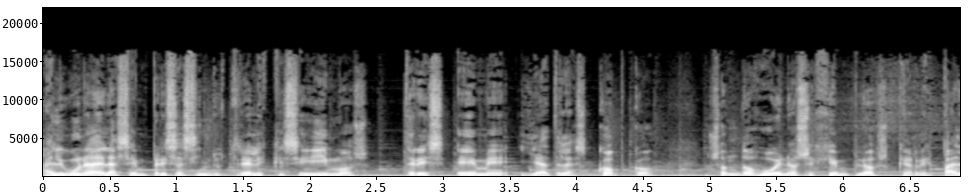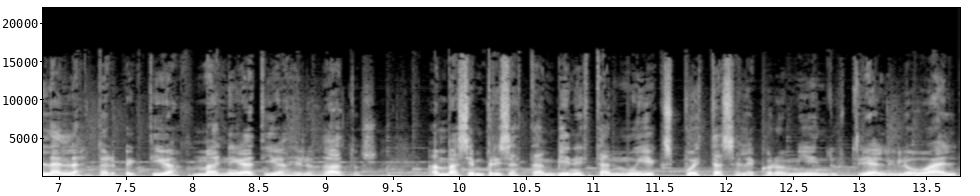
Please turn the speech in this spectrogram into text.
Algunas de las empresas industriales que seguimos, 3M y Atlas Copco, son dos buenos ejemplos que respaldan las perspectivas más negativas de los datos. Ambas empresas también están muy expuestas a la economía industrial global,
